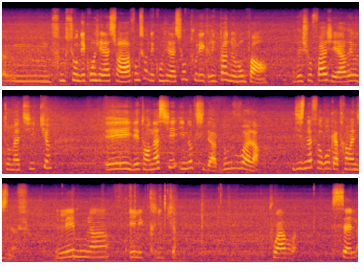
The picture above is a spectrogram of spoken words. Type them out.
Euh, fonction décongélation. Alors la fonction décongélation, tous les grippins ne l'ont pas. Hein. Réchauffage et arrêt automatique et il est en acier inoxydable. Donc voilà, 19,99€. Les moulins électriques, poivre, sel.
